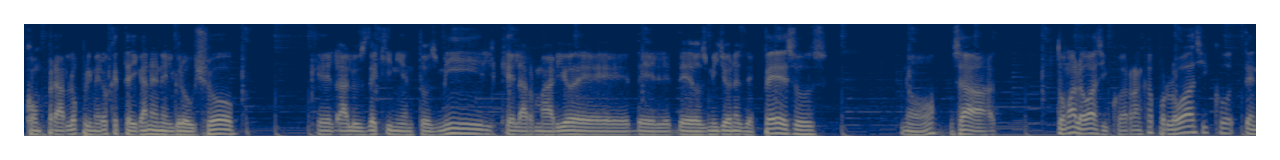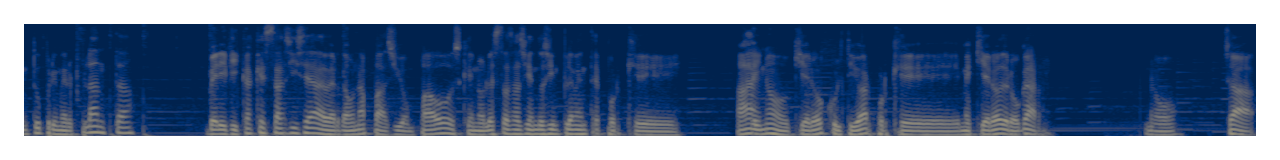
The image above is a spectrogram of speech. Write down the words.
comprar lo primero que te digan en el grow shop, que la luz de 500 mil, que el armario de, de, de 2 millones de pesos. No, o sea, toma lo básico, arranca por lo básico, ten tu primer planta, verifica que esta sí sea de verdad una pasión para vos, que no lo estás haciendo simplemente porque, ay no, quiero cultivar porque me quiero drogar. No, o sea,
